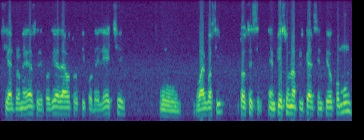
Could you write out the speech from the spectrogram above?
si al dromedario se le podía dar otro tipo de leche o, o algo así. Entonces empieza uno a aplicar el sentido común.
